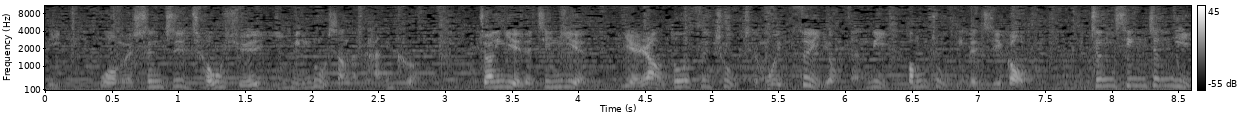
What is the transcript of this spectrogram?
地，我们深知求学移民路上的坎坷，专业的经验也让多资处成为最有能力帮助您的机构。真心真意，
